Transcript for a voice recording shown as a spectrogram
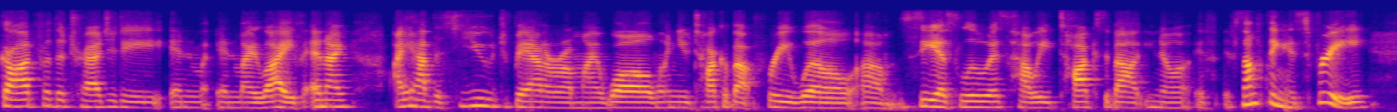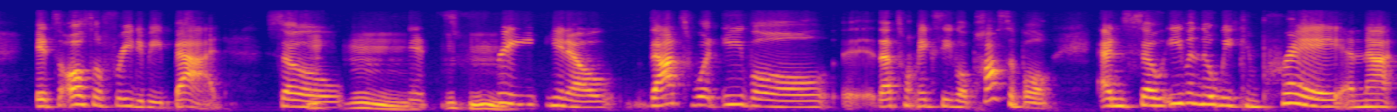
God for the tragedy in in my life. And I I have this huge banner on my wall when you talk about free will. Um, C.S. Lewis, how he talks about you know if if something is free, it's also free to be bad. So mm-hmm. it's mm-hmm. free, you know, that's what evil, that's what makes evil possible. And so even though we can pray and that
